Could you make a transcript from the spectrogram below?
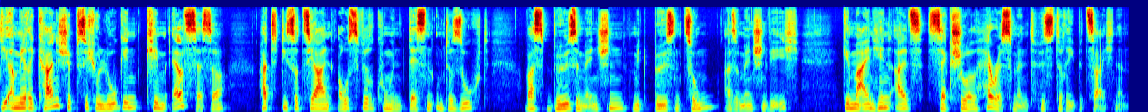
Die amerikanische Psychologin Kim Elsesser hat die sozialen Auswirkungen dessen untersucht, was böse Menschen mit bösen Zungen, also Menschen wie ich, gemeinhin als Sexual Harassment Hysterie bezeichnen.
